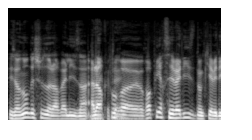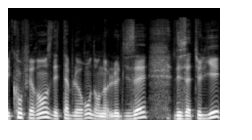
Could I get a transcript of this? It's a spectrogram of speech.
Ils en ont des choses dans leurs valises. Hein. Alors, pour euh, remplir ces valises, donc il y avait des conférences, des tables rondes, on le disait, des ateliers.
